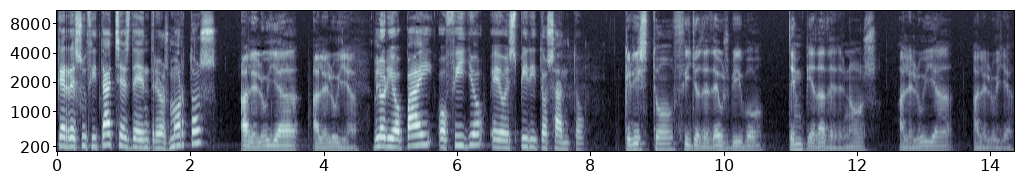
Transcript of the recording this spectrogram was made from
que resucitaches de entre os mortos, Aleluya, aleluya. Gloria ao Pai, ao Fillo e ao Espírito Santo. Cristo, Fillo de Deus vivo, ten piedade de nós. Aleluya, aleluya.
